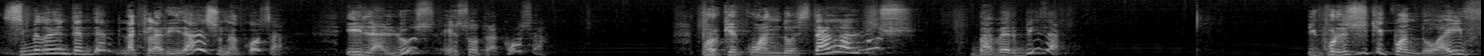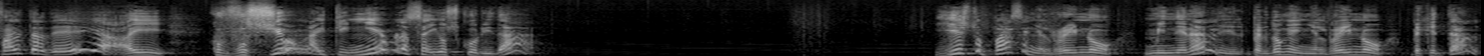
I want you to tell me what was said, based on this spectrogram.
Si me doy a entender, la claridad es una cosa y la luz es otra cosa. Porque cuando está la luz, va a haber vida. Y por eso es que cuando hay falta de ella, hay confusión, hay tinieblas, hay oscuridad. Y esto pasa en el reino mineral, perdón, en el reino vegetal.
